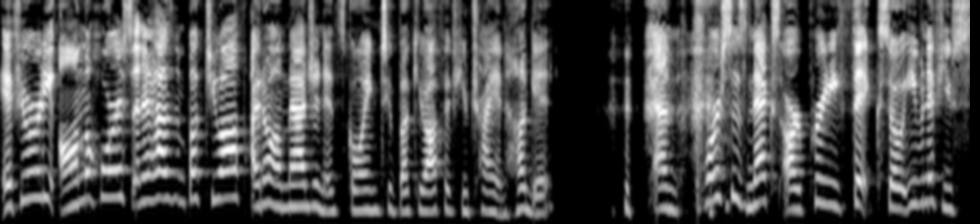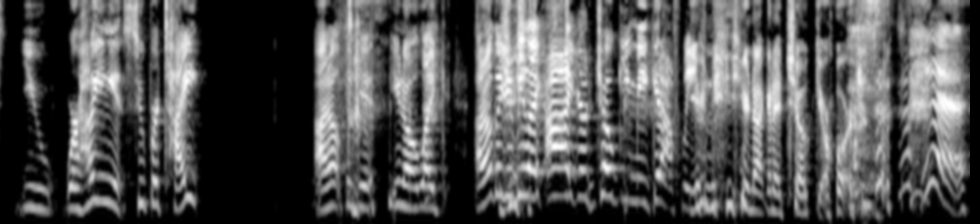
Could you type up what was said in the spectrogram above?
if you're already on the horse and it hasn't bucked you off, I don't imagine it's going to buck you off if you try and hug it. and horses' necks are pretty thick, so even if you you were hugging it super tight, I don't think it, you know, like I don't think it'd be like, ah, you're choking me, get off me. You're, you're not going to choke your horse. yeah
